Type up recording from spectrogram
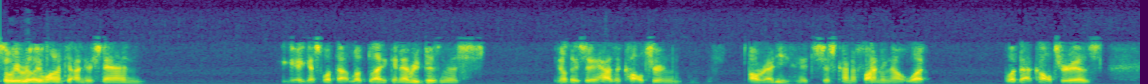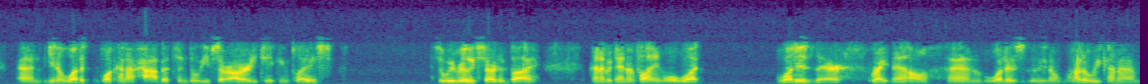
so we really wanted to understand, I guess, what that looked like. And every business, you know, they say has a culture already. It's just kind of finding out what, what that culture is and you know what what kind of habits and beliefs are already taking place. So we really started by kind of identifying well what what is there right now and what is you know how do we kind of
